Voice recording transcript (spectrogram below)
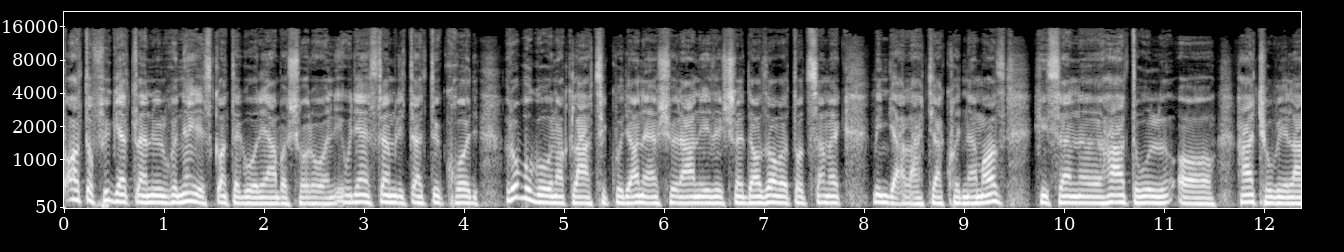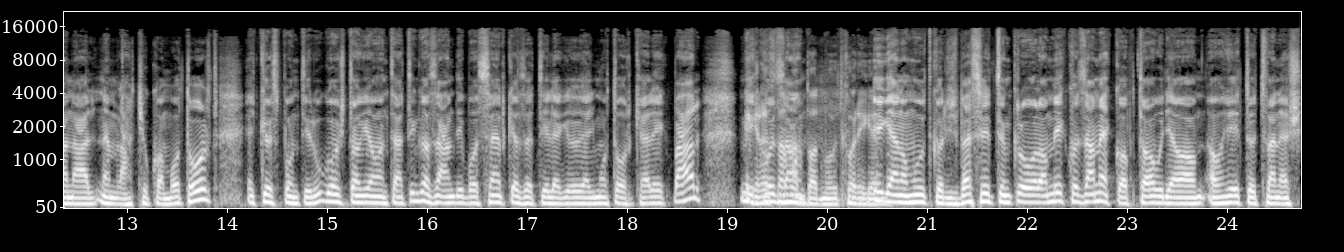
Attól függetlenül, hogy nehéz kategóriába sorolni. Ugye ezt említettük, hogy robogónak látszik, hogy van első ránézésre, de az avatott szemek mindjárt látják, hogy nem az, hiszen hátul a hátsó villánál nem látjuk a motort, egy központi rugós tagja van, tehát igazándiból szerkezetileg ő egy motorkerékpár. Igen, hozzá, mondtad múltkor, igen. Igen, a múltkor is beszéltünk róla, méghozzá megkapta ugye a, a 750-es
